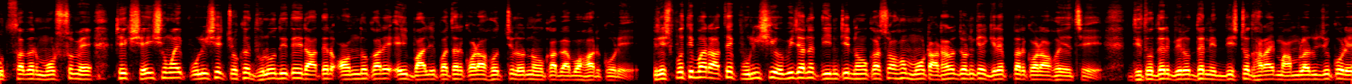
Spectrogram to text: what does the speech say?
উৎসবের মরশুমে, ঠিক সেই সময় পুলিশের চোখে ধুলো দিতেই রাতের অন্ধকারে এই বালি পাচার করা হচ্ছিল নৌকা ব্যবহার করে। বৃহস্পতিবার রাতে পুলিশি অভিযানে তিনটি নৌকা সহ মোট আঠারো জনকে গ্রেপ্তার করা হয়েছে। ধৃতদের বিরুদ্ধে নির্দিষ্ট ধারায় মামলা রুজু করে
